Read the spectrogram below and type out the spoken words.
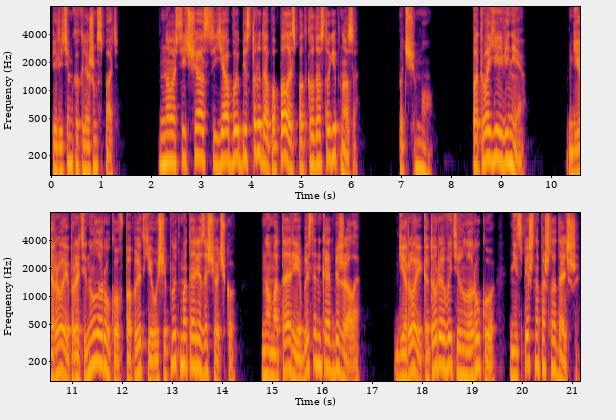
перед тем, как ляжем спать. Но сейчас я бы без труда попалась под колдовство гипноза. Почему? По твоей вине. Герой протянула руку в попытке ущипнуть Матари за щечку, но Матари быстренько отбежала. Герой, которая вытянула руку, неспешно пошла дальше.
